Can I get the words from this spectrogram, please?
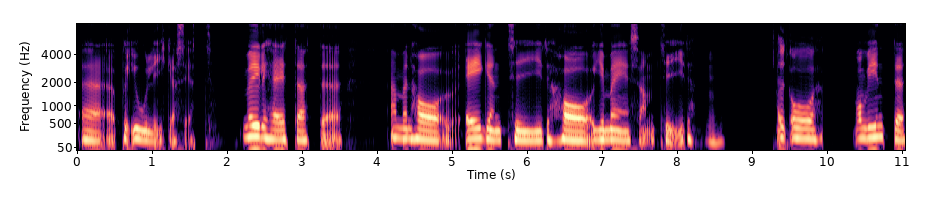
eh, på olika sätt. Möjlighet att eh, ja, men ha egen tid, ha gemensam tid. Mm. Och om vi inte,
